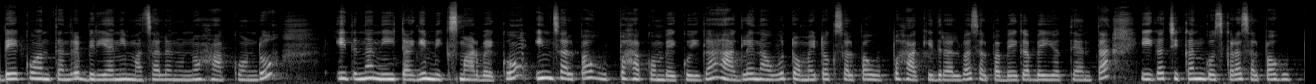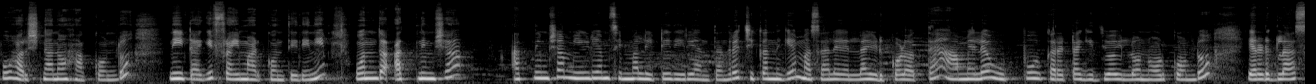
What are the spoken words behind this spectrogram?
ಬೇಕು ಅಂತಂದರೆ ಬಿರಿಯಾನಿ ಮಸಾಲನೂ ಹಾಕ್ಕೊಂಡು ಇದನ್ನು ನೀಟಾಗಿ ಮಿಕ್ಸ್ ಮಾಡಬೇಕು. ಇನ್ನು ಸ್ವಲ್ಪ ಉಪ್ಪು ಹಾಕ್ಕೊಬೇಕು. ಈಗ ಆಗಲೇ ನಾವು ಟೊಮೆಟೊಗೆ ಸ್ವಲ್ಪ ಉಪ್ಪು ಹಾಕಿದ್ರಲ್ವ, ಸ್ವಲ್ಪ ಬೇಗ ಬೇಯುತ್ತೆ ಅಂತ. ಈಗ ಚಿಕನ್ಗೋಸ್ಕರ ಸ್ವಲ್ಪ ಉಪ್ಪು ಅರ್ಶಿನೂ ಹಾಕ್ಕೊಂಡು ನೀಟಾಗಿ ಫ್ರೈ ಮಾಡ್ಕೊತಿದ್ದೀನಿ. ಒಂದು ಹತ್ತು ನಿಮಿಷ ಹತ್ತು ನಿಮಿಷ ಮೀಡಿಯಮ್ ಸಿಮ್ಮಲ್ಲಿ ಇಟ್ಟಿದ್ದೀರಿ ಅಂತಂದರೆ ಚಿಕನ್ಗೆ ಮಸಾಲೆ ಎಲ್ಲ ಹಿಡ್ಕೊಳ್ಳುತ್ತೆ ಆಮೇಲೆ ಉಪ್ಪು ಕರೆಕ್ಟಾಗಿದೆಯೋ ಇಲ್ಲೋ ನೋಡಿಕೊಂಡು ಎರಡು ಗ್ಲಾಸ್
